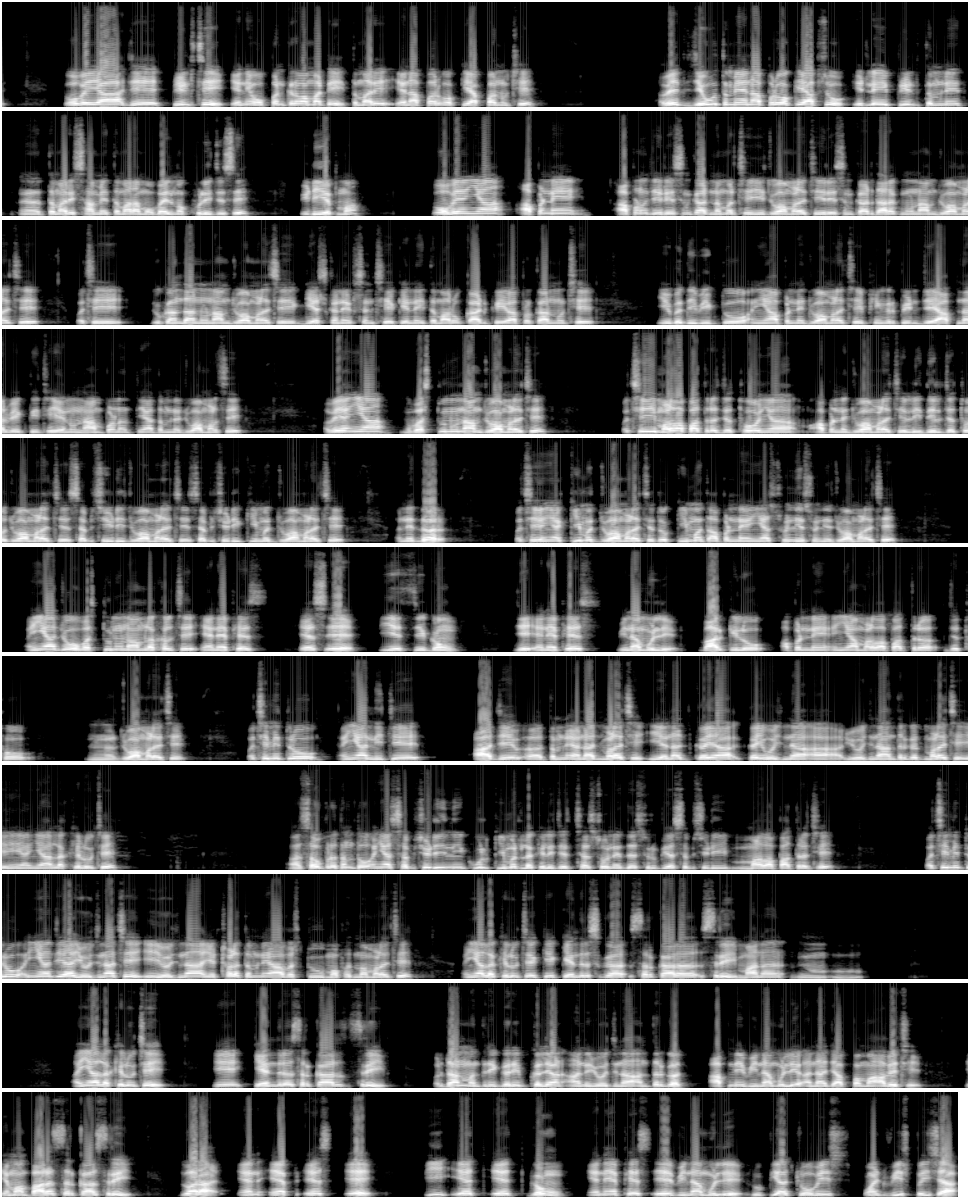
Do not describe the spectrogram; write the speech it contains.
તો હવે આ જે પ્રિન્ટ છે, એને ઓપન કરવા માટે તમારે એના પર ઓકે આપવાનું છે. હવે જેવું તમે એના પર ઓકે આપશો, એટલે એ પ્રિન્ટ તમને તમારી સામે તમારા મોબાઈલમાં ખુલી જશે પીડીએફમાં તો હવે અહીંયા આપણને, આપણો જે રેશન કાર્ડ નંબર છે, એ જોવા મળે છે. રેશન કાર્ડ ધારકનું નામ જોવા મળે છે. પછી દુકાનદારનું નામ જોવા મળે છે. ગેસ કનેક્શન છે કે નહીં, તમારું કાર્ડ કયા પ્રકારનું છે. એ બધી વિગતો અહીંયા આપણને જોવા મળે છે. ફિંગરપ્રિન્ટ જે આપનાર વ્યક્તિ છે, એનું નામ પણ ત્યાં તમને જોવા મળશે. હવે અહીંયા વસ્તુનું નામ જોવા મળે છે. પછી મળવાપાત્ર જથ્થો અહીંયા આપણને જોવા મળે છે. લીધેલ જથ્થો જોવા મળે છે. સબસિડી જોવા મળે છે. સબસિડી કિંમત જોવા મળે છે. અને દર. પછી અહીંયા કિંમત જોવા મળે છે. તો કિંમત આપણને અહીંયા શૂન્ય શૂન્ય જોવા મળે છે. અહીંયા જો વસ્તુનું નામ લખેલ છે એનએફએસ એસ એ પીએચસી ઘઉં. જે એનએફએસ વિનામૂલ્યે બાર કિલો આપણને અહીંયા મળવાપાત્ર જથ્થો જોવા મળે છે. પછી મિત્રો, અહીંયા નીચે આ જે તમને અનાજ મળે છે, એ અનાજ કયા, કઈ યોજના યોજના અંતર્ગત મળે છે એ અહીંયા લખેલું છે. સૌપ્રથમ તો અહીંયા સબસિડીની કુલ કિંમત લખેલી છે, છસો ને દસ રૂપિયા સબસિડી મળવાપાત્ર છે. પછી મિત્રો, અહીંયા જે આ યોજના છે, એ યોજના હેઠળ તમને આ વસ્તુ મફતમાં મળે છે. અહીંયા લખેલું છે કે કેન્દ્ર સરકાર શ્રી માન અહીંયા લખેલું છે કે કેન્દ્ર સરકાર શ્રી પ્રધાનમંત્રી ગરીબ કલ્યાણ અન્ન યોજના અંતર્ગત આપને વિનામૂલ્યે અનાજ આપવામાં આવે છે. જેમાં ભારત સરકાર શ્રી દ્વારા એનએફએસ એ પીએચએચ ઘઉં એનએફએસ એ વિનામૂલ્યે રૂપિયા ચોવીસ પોઈન્ટ વીસ પૈસા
